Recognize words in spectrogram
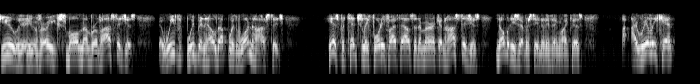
few, a very small number of hostages. We've we've been held up with one hostage. He has potentially 45,000 American hostages. Nobody's ever seen anything like this. I really can't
